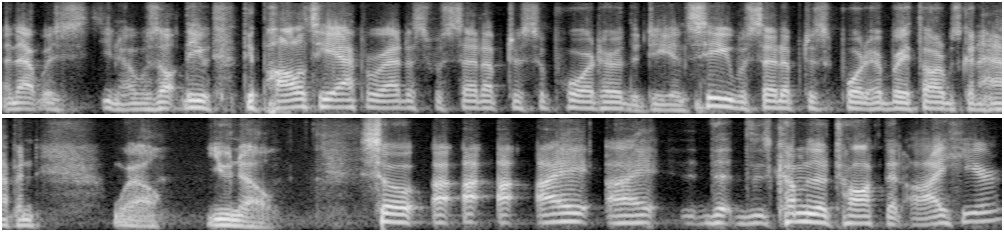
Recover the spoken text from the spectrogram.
And that was, you know, was all, the the policy apparatus was set up to support her. The DNC was set up to support. Her. Everybody thought it was going to happen. Well, you know. So I, I, I, I the, the to the talk that I hear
